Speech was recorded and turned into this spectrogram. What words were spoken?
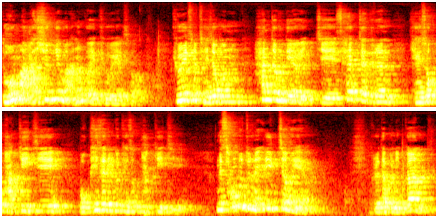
너무 아쉬운 게 많은 거예요, 교회에서. 교회에서 재정은 한정되어 있지, 사역자들은 계속 바뀌지, 목회자들도 계속 바뀌지. 근데 성도들은 일정해요. 그러다 보니까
